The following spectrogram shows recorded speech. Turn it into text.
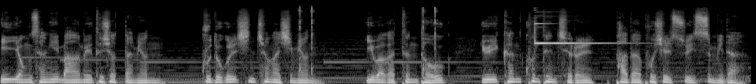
이 영상이 마음에 드셨다면 구독을 신청하시면 이와 같은 더욱 유익한 콘텐츠를 받아보실 수 있습니다.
